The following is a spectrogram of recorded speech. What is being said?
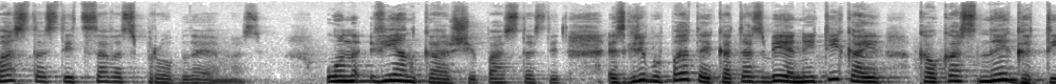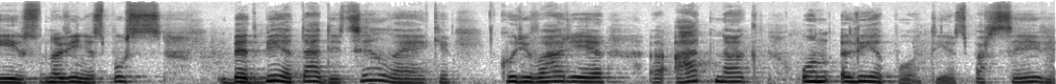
pastāstīt savas problēmas. Un vienkārši pastāstīt. Es gribu pateikt, ka tas bija ne tikai kaut kas negatīvs no viņas puses, bet bija tādi cilvēki, kuri varēja atnākt un liepoties par sevi,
